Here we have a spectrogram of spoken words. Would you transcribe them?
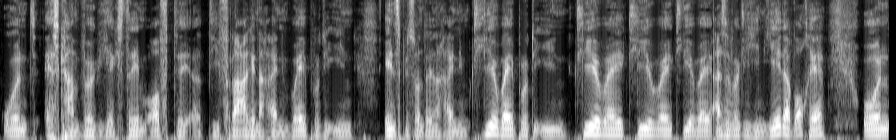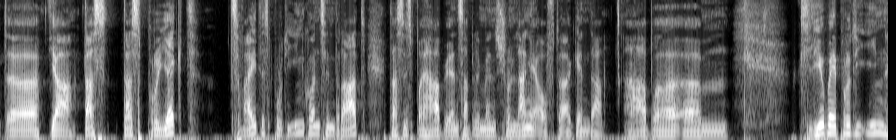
Und es kam wirklich extrem oft die, Frage nach einem Whey-Protein, insbesondere nach einem Clear-Whey-Protein, Clear-Whey, Clear-Whey, Clear-Whey, also wirklich in jeder Woche. Und äh, ja, das das Projekt zweites Proteinkonzentrat, das ist bei HBN Supplements schon lange auf der Agenda. Aber ähm, Clearway-Protein,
